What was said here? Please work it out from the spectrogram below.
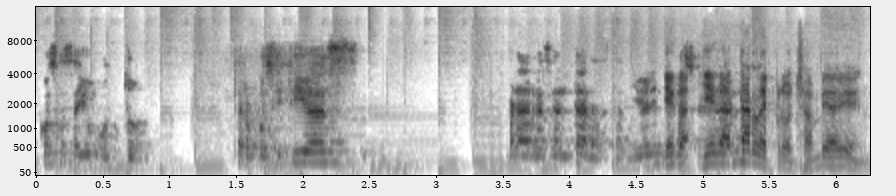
cosas hay un montón, positivas para resaltar hasta nivel Llega, internacional. llega tarde, pero chambea bien.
